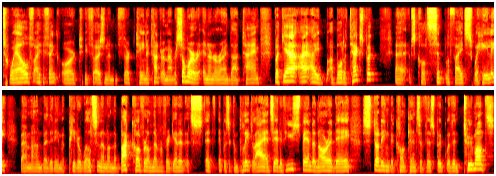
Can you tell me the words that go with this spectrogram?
12, I think, or 2013. I can't remember, somewhere in and around that time. But yeah, I, I, I bought a textbook uh, it was called Simplified Swahili by a man by the name of Peter Wilson. And on the back cover, I'll never forget it. It's it, it was a complete lie. It said, if you spend an hour a day studying the contents of this book within two months,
